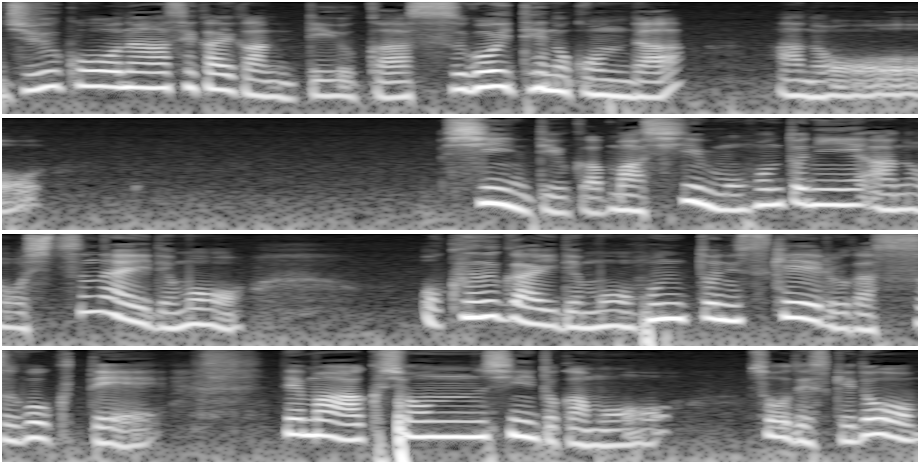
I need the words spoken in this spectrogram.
重厚な世界観っていうかすごい手の込んだあのシーンっていうかまあシーンも本当にあの室内でも屋外でも本当にスケールがすごくてでまあアクションシーンとかもそうですけど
